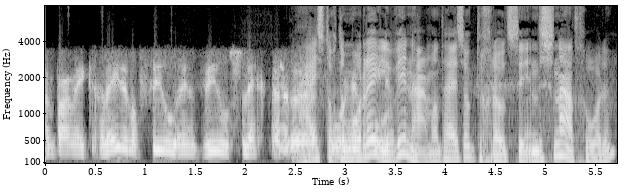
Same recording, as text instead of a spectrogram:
een paar weken geleden nog veel en veel slechter. hij is toch de morele winnaar, want hij is ook de grootste in de Senaat geworden.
